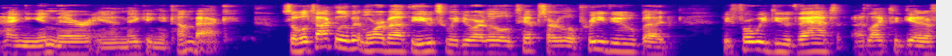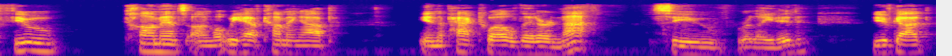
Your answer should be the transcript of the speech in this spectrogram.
hanging in there and making a comeback. So we'll talk a little bit more about the Utes when we do our little tips, our little preview. But before we do that, I'd like to get a few comments on what we have coming up in the Pac 12 that are not CU related. You've got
